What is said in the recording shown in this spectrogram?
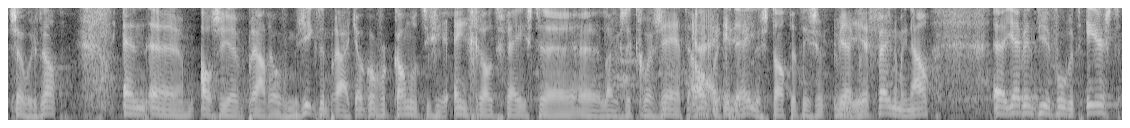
Zo is dat. En eh, als je praat over muziek, dan praat je ook over Cannes. Het is hier één groot feest eh, eh, langs de Croisette. Kijk Over in de hele stad. Het is werkelijk Yes. fenomenaal. Jij bent hier voor het eerst.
